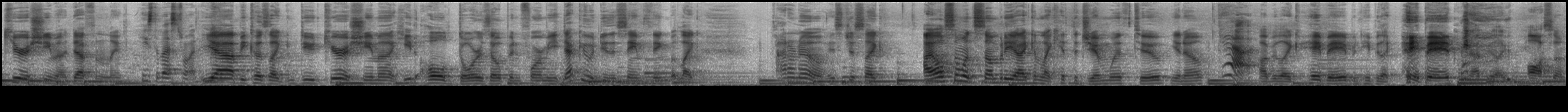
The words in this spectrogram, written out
Kirishima, definitely. He's the best one. Yeah, because like, dude, Kirishima, he'd hold doors open for me. Deku would do the same thing, but like, I don't know. It's just like, I also want somebody I can like hit the gym with too. You know? Yeah. I'll be like, hey babe, and he'd be like, hey babe, and I'd be like, awesome.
